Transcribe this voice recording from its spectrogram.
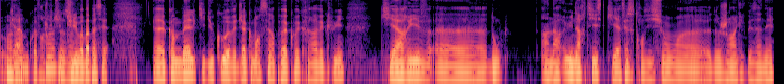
au Voilà. calme quoi franchement Ouais, tu, tu les vois pas passer Euh, Campbell qui du coup avait déjà commencé un peu à coécrire avec lui qui arrive euh, donc un une artiste qui a fait sa transition euh, de genre il y a quelques années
